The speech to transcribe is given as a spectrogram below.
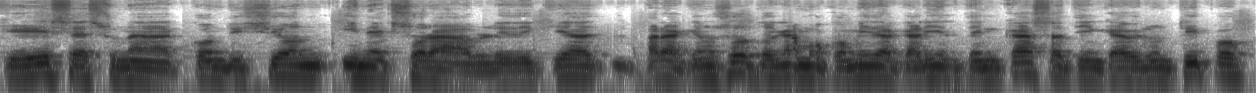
que esa es una condición inexorable, de que para que nosotros tengamos comida caliente en casa tiene que haber un tipo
